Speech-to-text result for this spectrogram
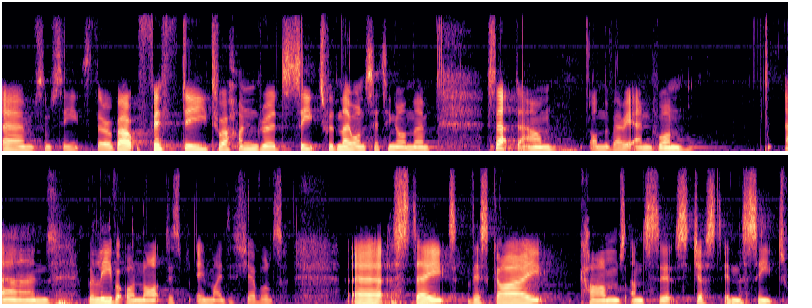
um, some seats. There were about 50 to 100 seats with no one sitting on them. Sat down on the very end one, and believe it or not, in my disheveled uh, state, this guy comes and sits just in the seat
